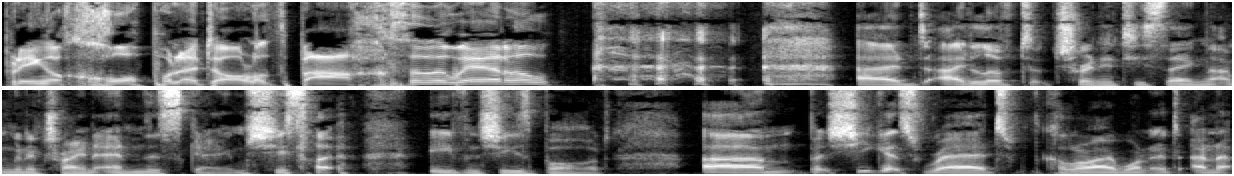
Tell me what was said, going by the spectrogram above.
bring a couple of dollars back to the world. And I loved Trinity saying that I'm going to try and end this game. She's like, even she's bored. Um, but she gets red, the color I wanted. And uh,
